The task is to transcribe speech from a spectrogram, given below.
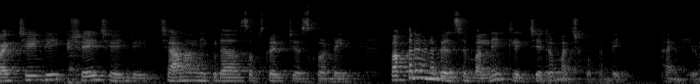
లైక్ చేయండి షేర్ చేయండి ఛానల్ని కూడా సబ్స్క్రైబ్ చేసుకోండి. పక్కనే ఉన్న బెల్ సింబల్ని క్లిక్ చేయడం మర్చిపోకండి. థ్యాంక్ యూ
